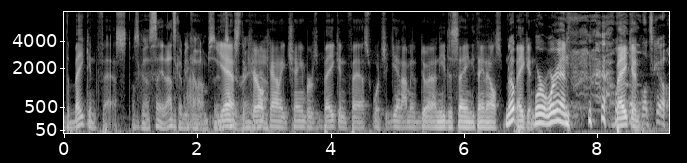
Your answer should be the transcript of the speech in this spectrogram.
the Bacon Fest. I was going to say that's going to be coming up soon. Um, Yes, too, the right? Carroll Yeah. County Chambers Bacon Fest, which again, I'm going to do. it. I need to say anything else? Nope. Bacon. We're we're in. Bacon. Let's go.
